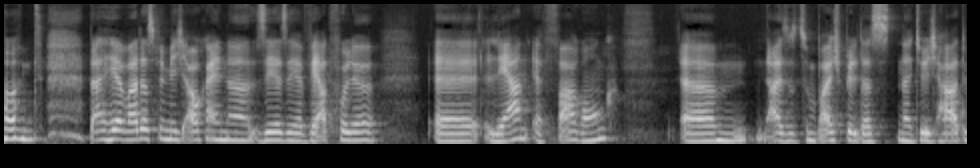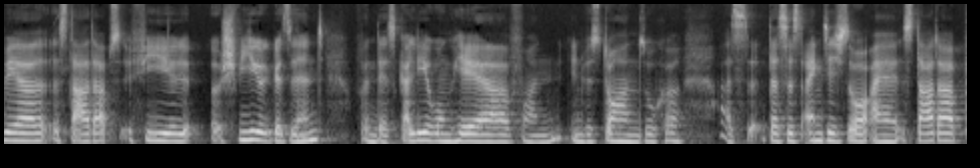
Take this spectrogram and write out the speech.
und daher war das für mich auch eine sehr, sehr wertvolle äh, Lernerfahrung. Ähm, also zum Beispiel, dass natürlich Hardware-Startups viel äh, schwieriger sind von der Skalierung her, von Investorensuche. Also das ist eigentlich so ein Startup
